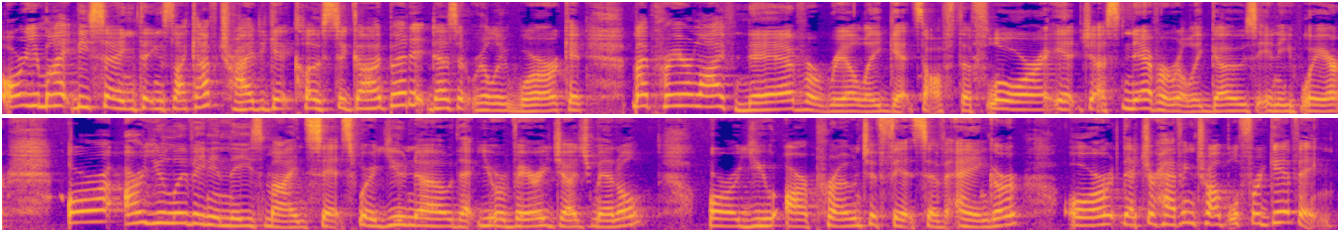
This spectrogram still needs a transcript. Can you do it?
Or you might be saying things like, I've tried to get close to God, but it doesn't really work. And my prayer life never really gets off the floor. It just never really goes anywhere. Or are you living in these mindsets where you know that you're very judgmental, or you are prone to fits of anger, or that you're having trouble forgiving?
